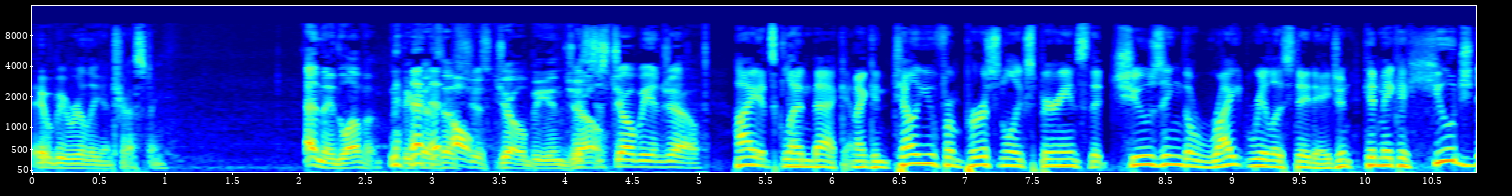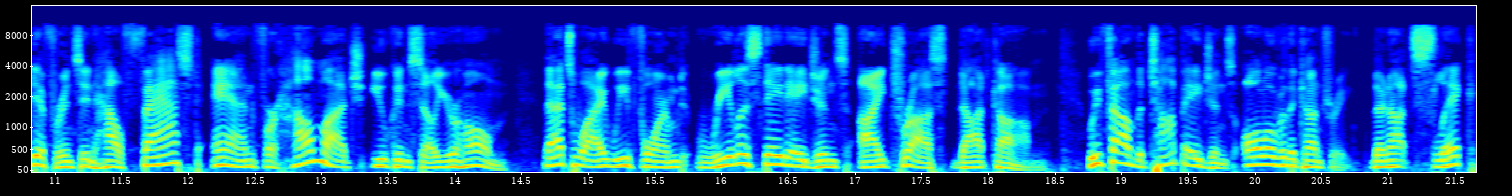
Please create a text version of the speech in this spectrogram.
it would be really interesting. and they'd love it because that's Oh. just Joe being Joe. It's just Joby and Joe. Hi, it's Glenn Beck, and I can tell you from personal experience that choosing the right real estate agent can make a huge difference in how fast and for how much you can sell your home. That's why we formed realestateagentsitrust.com. We found the top agents all over the country. They're not slick,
